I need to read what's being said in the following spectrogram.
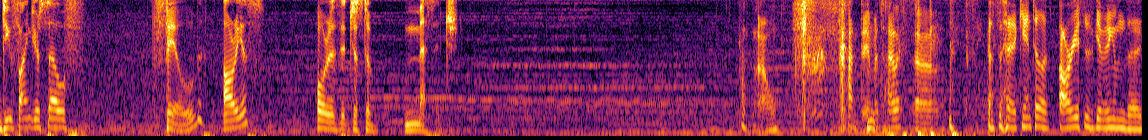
Do you find yourself filled, Arius? Or is it just a message? No. God damn it, Tyler. Uh, I I can't tell if Arius is giving him the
